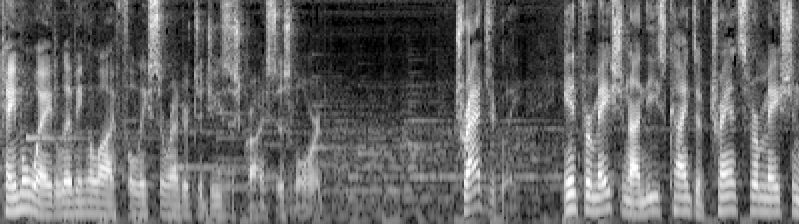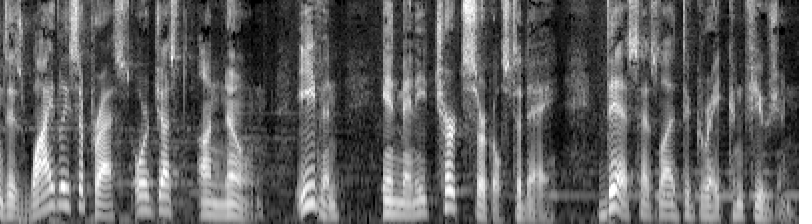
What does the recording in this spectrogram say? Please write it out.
came away living a life fully surrendered to jesus christ as lord tragically information on these kinds of transformations is widely suppressed or just unknown even in many church circles today. This has led to great confusion.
